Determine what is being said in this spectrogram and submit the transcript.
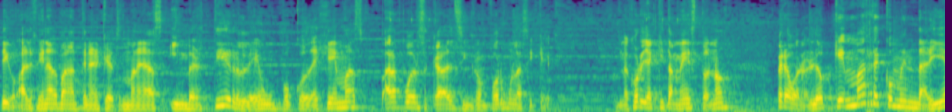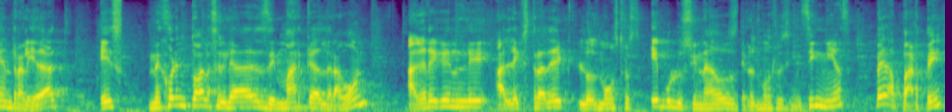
Digo, al final van a tener que de todas maneras invertirle un poco de gemas para poder sacar el Synchron Fórmula, así que pues, mejor ya quítame esto, ¿no? Pero bueno, lo que más recomendaría en realidad es mejoren todas las habilidades de marca del dragón, agréguenle al extra deck los monstruos evolucionados de los monstruos insignias, pero aparte,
